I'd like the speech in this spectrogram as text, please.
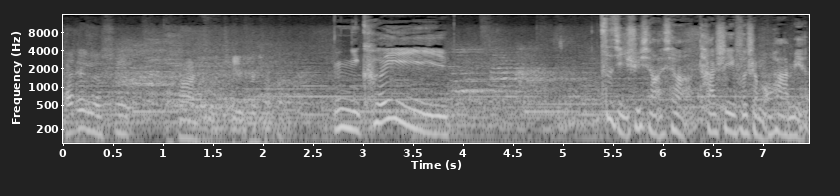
它这个是我看看主题是什么？你可以自己去想象它是一幅什么画面。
